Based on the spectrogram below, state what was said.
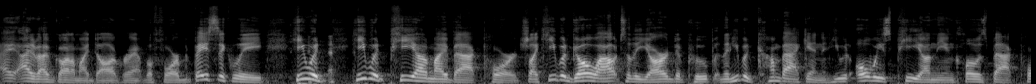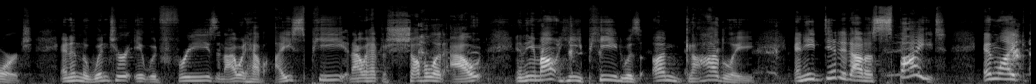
I, have gone on my dog rant before, but basically he would he would pee on my back porch. Like he would go out to the yard to poop, and then he would come back in, and he would always pee on the enclosed back porch. And in the winter, it would freeze, and I would have ice pee, and I would have to shovel it out. And the amount he peed was ungodly, and he did it out of spite. And like,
